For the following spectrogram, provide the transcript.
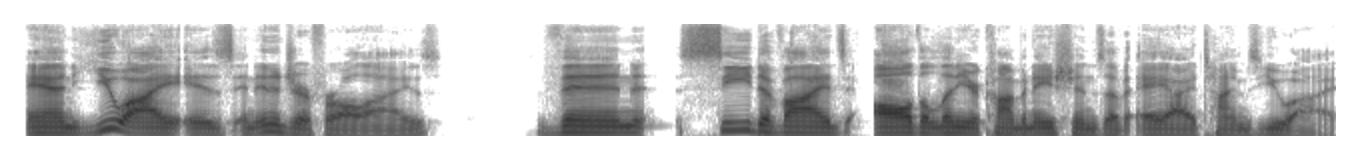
and UI is an integer for all i's, then C divides all the linear combinations of AI times UI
